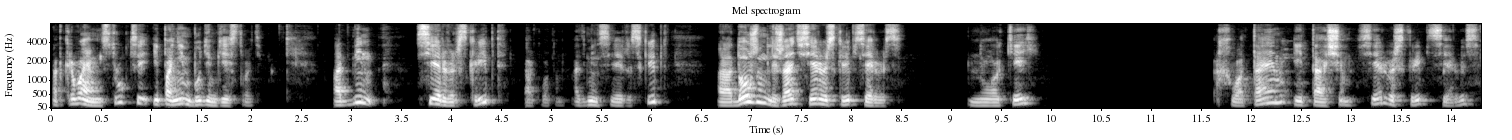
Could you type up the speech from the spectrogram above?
Открываем инструкции и по ним будем действовать. Admin Server Script, так вот он, Admin Server Script, а, должен лежать в Server Script Service. Ну окей. Хватаем и тащим Server Script Service.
